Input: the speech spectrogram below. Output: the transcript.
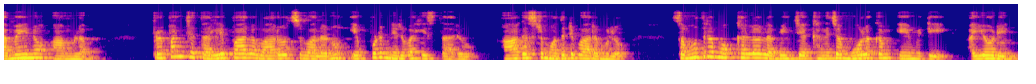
అమైనో ఆమ్లం. ప్రపంచ తల్లిపాల వారోత్సవాలను ఎప్పుడు నిర్వహిస్తారు? ఆగస్టు మొదటి వారములో. సముద్ర మొక్కల్లో లభించే ఖనిజ మూలకం ఏమిటి? అయోడిన్.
